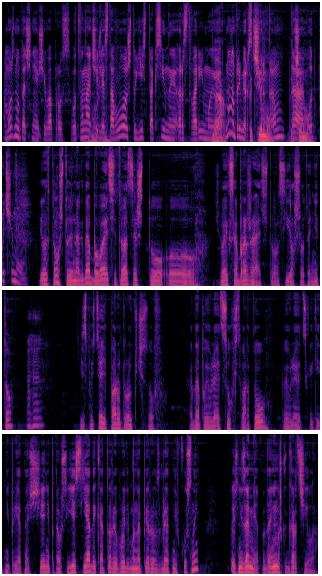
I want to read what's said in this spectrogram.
А можно уточняющий вопрос? Вот вы начали Можно. с того, что есть токсины растворимые, Да. ну, например, Почему? спиртом. Да, Почему? вот почему. Дело в том, что иногда бывает ситуация, что о, человек соображает, что он съел что-то не то, Мгм. Через спустя пару-тройку часов, когда появляется сухость во рту, появляются какие-то неприятные ощущения, потому что есть яды, которые вроде бы на первый взгляд невкусны, то есть незаметно, да, немножко горчило.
